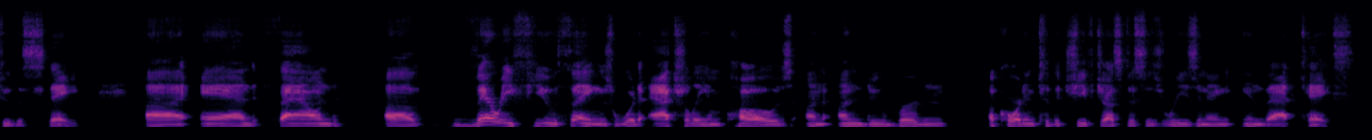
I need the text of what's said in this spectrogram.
to the state uh, and found uh, very few things would actually impose an undue burden, according to the Chief Justice's reasoning in that case.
